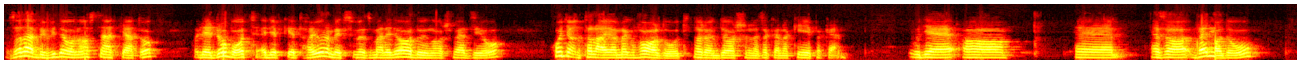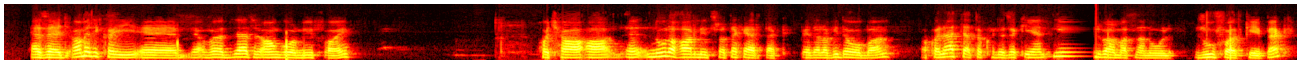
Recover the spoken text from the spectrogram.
Az alábbi videón azt látjátok, hogy egy robot, egyébként, ha jól emlékszem, ez már egy Arduino-s verzió, hogyan találja meg Valdót nagyon gyorsan ezeken a képeken. Ugye a, eh, ez a Verivaldo, ez egy amerikai, eh, vagy lehet, hogy angol műfaj, hogyha a eh, 0-30-ra tekertek például a videóban, akkor látjátok, hogy ezek ilyen irgalmatlanul zsúfolt képek,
